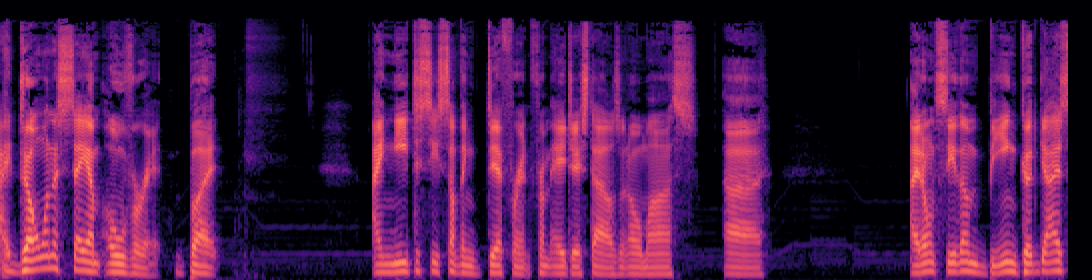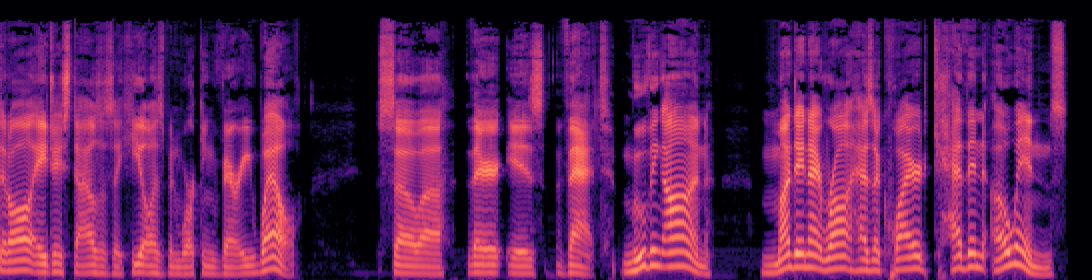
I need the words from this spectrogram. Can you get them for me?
I don't want to say I'm over it, but I need to see something different from AJ Styles and Omos. Uh, I don't see them being good guys at all. AJ Styles as a heel has been working very well. So uh, there is that. Moving on, Monday Night Raw has acquired Kevin Owens,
